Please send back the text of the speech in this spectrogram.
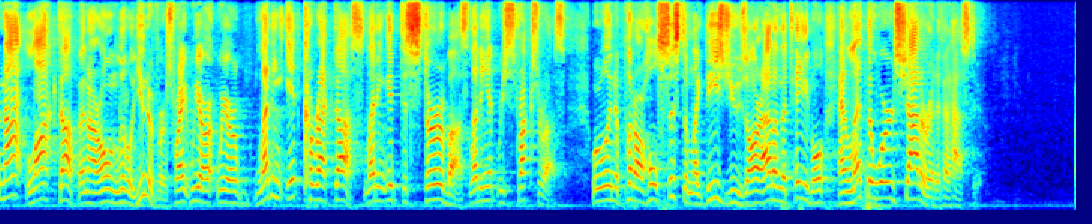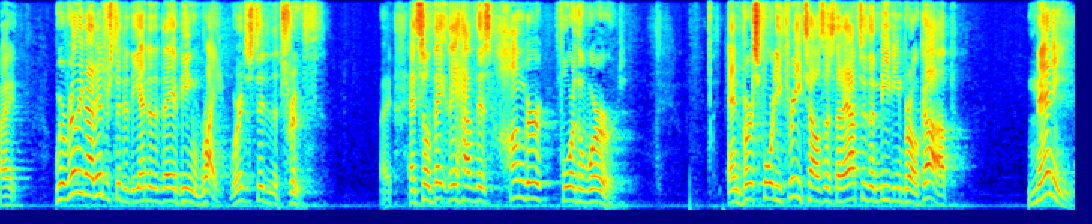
not locked up in our own little universe, right? We are, we are letting it correct us, letting it disturb us, letting it restructure us. We're willing to put our whole system, like these Jews are, out on the table and let the word shatter it if it has to. Right? We're really not interested at the end of the day of being right. We're interested in the truth. Right? And so they, they have this hunger for the word. And verse 43 tells us that after the meeting broke up, many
